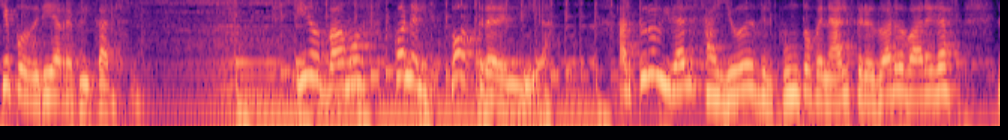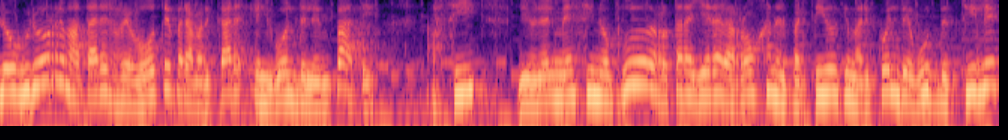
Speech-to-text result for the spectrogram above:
que podría replicarse. Y nos vamos con el postre del día. Arturo Vidal falló desde el punto penal, pero Eduardo Vargas logró rematar el rebote para marcar el gol del empate. Así, Lionel Messi no pudo derrotar ayer a La Roja en el partido que marcó el debut de Chile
